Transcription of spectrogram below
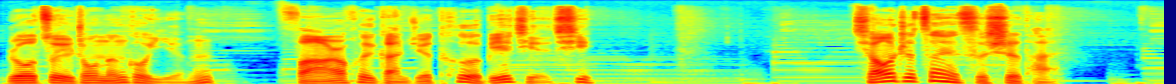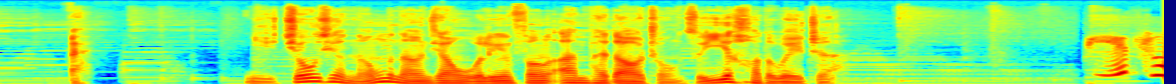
若最终能够赢，反而会感觉特别解气。乔治再次试探：“哎，你究竟能不能将吴林峰安排到种子一号的位置？”别做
